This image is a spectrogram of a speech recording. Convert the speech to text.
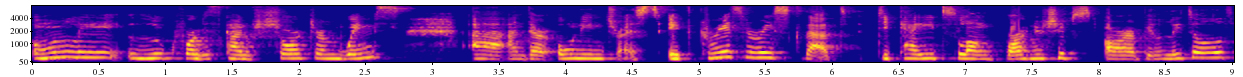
only look for this kind of short term wins uh, and their own interests, it creates a risk that decades long partnerships are belittled.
